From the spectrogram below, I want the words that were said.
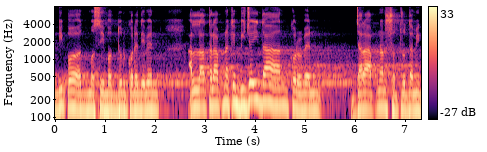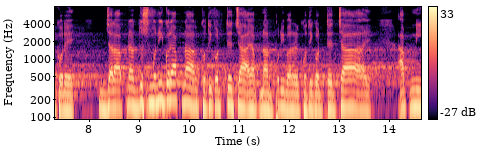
বিপদ, মুসিবত দূর করে দিবেন। আল্লাহ তালা আপনাকে বিজয়ী দান করবেন। যারা আপনার শত্রুতামি করে, যারা আপনার দুশ্মনী করে আপনার ক্ষতি করতে চায়, আপনার পরিবারের ক্ষতি করতে চায় আপনি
